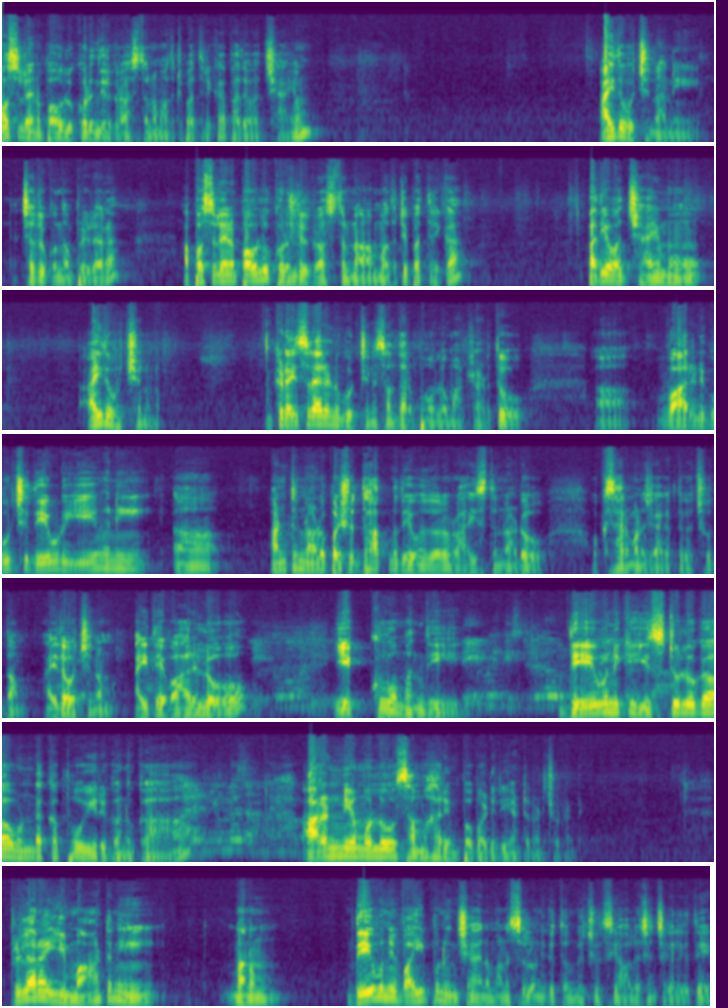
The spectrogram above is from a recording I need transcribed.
అపోసులైన పౌలు కొరిందీలకు రాస్తున్న మొదటి పత్రిక పదవ అధ్యాయం. ఐదవ వచనాన్ని చదువుకుందాం ప్రియులరా. అపోసులైన పౌలు కొరిందీలకు రాస్తున్న మొదటి పత్రిక పదవ అధ్యాయము ఐదవ వచనము. ఇక్కడ ఇస్రాయేల్ను గూర్చిన సందర్భంలో మాట్లాడుతూ వారిని గూర్చి దేవుడు ఏమని అంటున్నాడో పరిశుద్ధాత్మ దేవుని ద్వారా రాయిస్తున్నాడో ఒకసారి మనం జాగ్రత్తగా చూద్దాం. ఐదో వచనం అయితే వారిలో ఎక్కువ మంది దేవునికి ఇష్టలుగా ఉండకపోయిరు గనుక అరణ్యములో సంహరింపబడిరి అంటున్నాడు చూడండి. ప్రిలారా ఈ మాటని మనం దేవుని వైపు నుంచి ఆయన మనసులోనికి తొంగి చూసి ఆలోచించగలిగితే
